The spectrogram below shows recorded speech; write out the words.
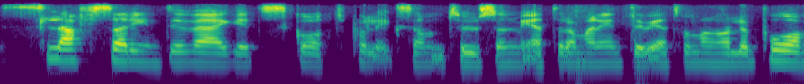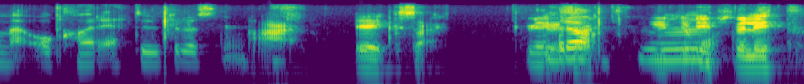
slafsar inte iväg ett skott på liksom 1000 meter om man inte vet vad man håller på med och har rätt utrustning. Exakt. Bra. exakt. Mm. Ypperligt.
